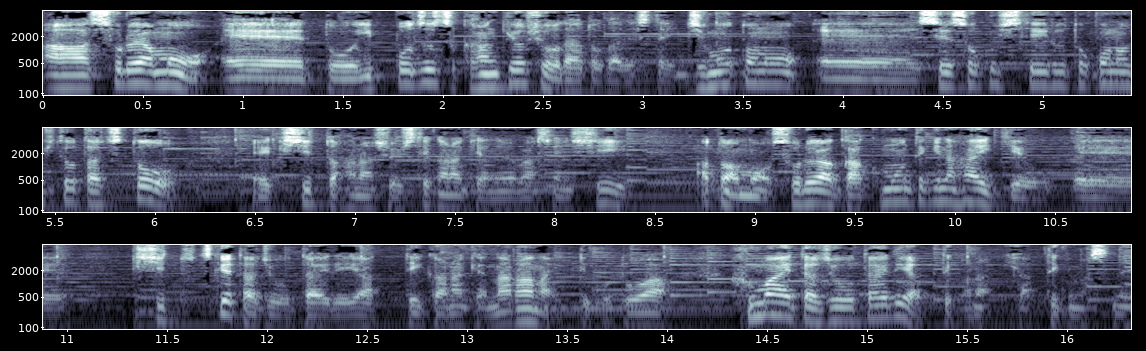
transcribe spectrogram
あそれはもう、えーと、一歩ずつ環境省だとかですね地元の、えー、生息しているところの人たちと、えー、きちっと話をしていかなきゃなりませんしあとはもうそれは学問的な背景を、えー、きちっとつけた状態でやっていかなきゃならないということは踏まえた状態でやっていかなやっていきますね。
